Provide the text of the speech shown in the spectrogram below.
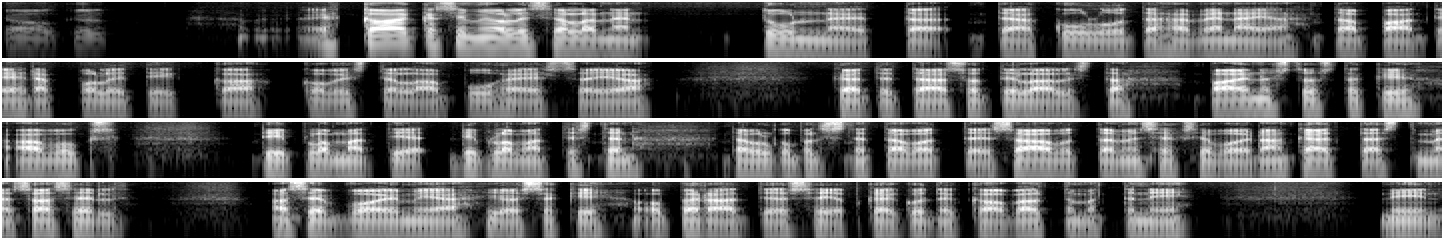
Joo, kyllä. Ehkä aikaisemmin oli sellainen tunne, että tämä kuuluu tähän Venäjän tapaan tehdä politiikkaa, kovistellaan puheessa ja käytetään sotilaallista painostustakin avuksi diplomaattisten tai ulkopoliittisten tavoitteiden saavuttamiseksi. Voidaan käyttää sitten myös ase, asevoimia joissakin operaatioissa, jotka ei kuitenkaan ole välttämättä niin, niin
